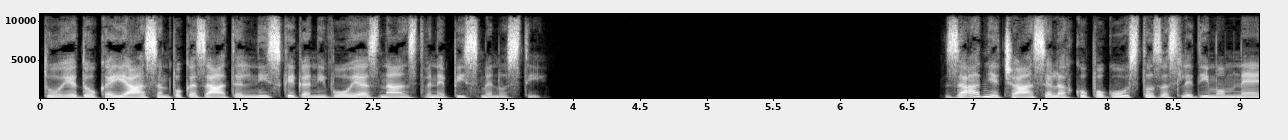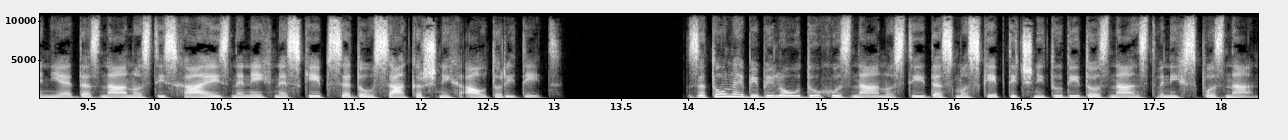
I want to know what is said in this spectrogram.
To je dokaj jasen pokazatelj nizkega nivoja znanstvene pismenosti. Zadnje čase lahko pogosto zasledimo mnenje, da znanost izhaja iz nenehne skepse do vsakršnih avtoritet. Zato naj bi bilo v duhu znanosti, da smo skeptični tudi do znanstvenih spoznanj.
